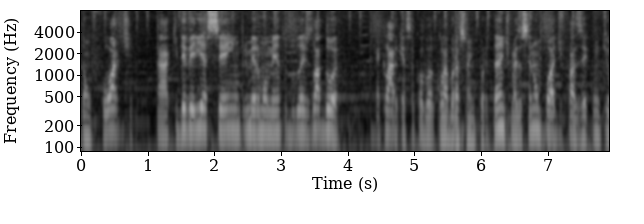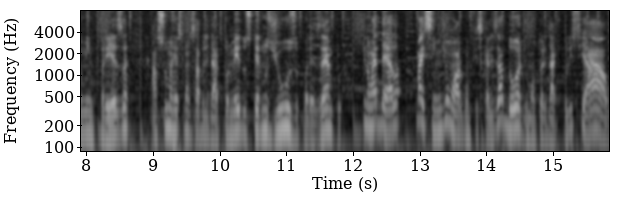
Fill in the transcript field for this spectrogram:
tão forte ah, que deveria ser em um primeiro momento do legislador. É claro que essa colaboração é importante, mas você não pode fazer com que uma empresa assuma responsabilidades por meio dos termos de uso, por exemplo, que não é dela, mas sim de um órgão fiscalizador, de uma autoridade policial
